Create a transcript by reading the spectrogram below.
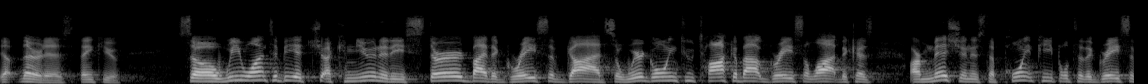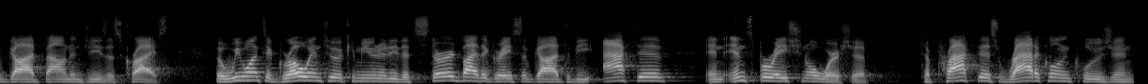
Yep, there it is. Thank you. So, we want to be a, a, community stirred by the grace of God. So, we're going to talk about grace a lot because our mission is to point people to the grace of God found in Jesus Christ. But we want to grow into a community that's stirred by the grace of God to be active in inspirational worship, to practice radical inclusion,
